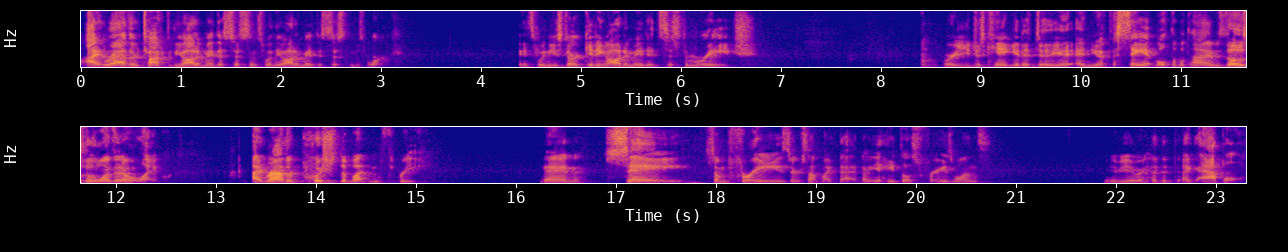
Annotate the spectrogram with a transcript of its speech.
I'd rather talk to the automated systems when the automated systems work. It's when you start getting automated system rage, where you just can't get it to, and you have to say it multiple times. Those are the ones I don't like. I'd rather push the button three than say some phrase or something like that. Don't you hate those phrase ones? Maybe you ever had the, like Apple.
